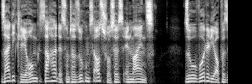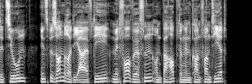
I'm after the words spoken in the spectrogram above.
sei die Klärung Sache des Untersuchungsausschusses in Mainz. So wurde die Opposition, insbesondere die AfD, mit Vorwürfen und Behauptungen konfrontiert,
